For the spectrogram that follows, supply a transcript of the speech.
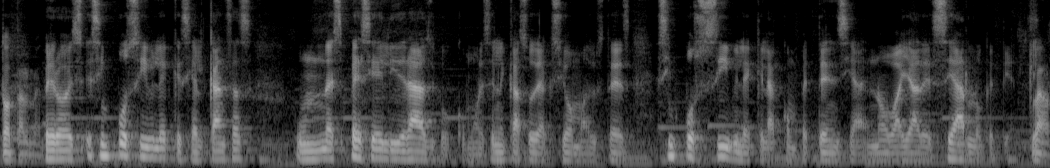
Totalmente. Pero es, es imposible que si alcanzas una especie de liderazgo, como es en el caso de Axioma de ustedes, es imposible que la competencia no vaya a desear lo que tiene. Claro.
